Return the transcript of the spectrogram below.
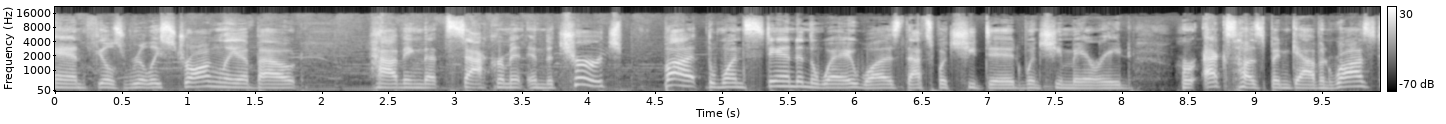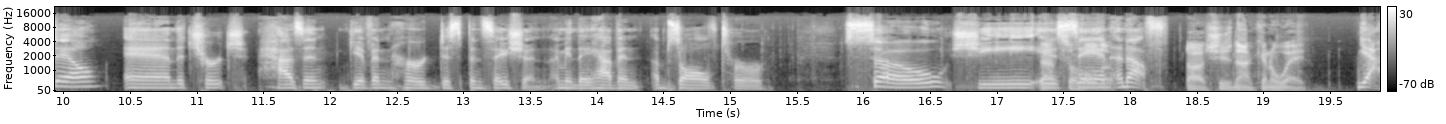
and feels really strongly about having that sacrament in the church. But the one stand in the way was that's what she did when she married her ex husband, Gavin Rossdale, and the church hasn't given her dispensation. I mean, they haven't absolved her. So she That's is saying holdup. enough. Oh, she's not going to wait. Yeah.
